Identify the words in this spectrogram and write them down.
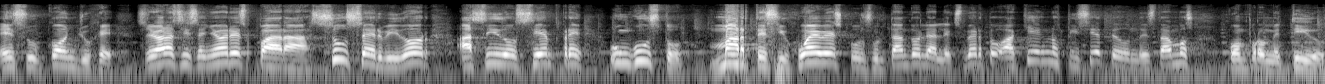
en su cónyuge. Señoras y señores, para su servidor ha sido siempre un gusto. Martes y jueves consultándole al experto aquí en Noticiete, donde estamos comprometidos.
